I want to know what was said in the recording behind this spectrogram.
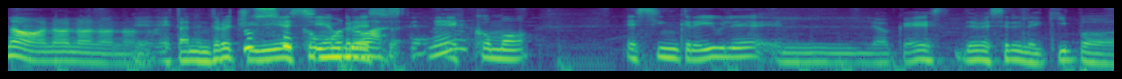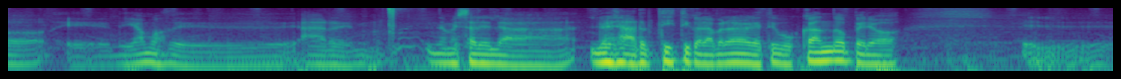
No, no, no, no, no. Eh, están entre 8 No y sé 10 cómo siempre. hacen, ¿eh? es como. Es increíble el- lo que es debe ser el equipo, eh, digamos, de. ar- no me sale la. No es artístico la palabra que estoy buscando, pero. eh,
